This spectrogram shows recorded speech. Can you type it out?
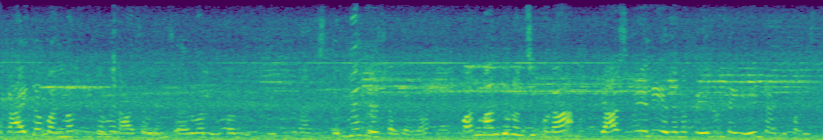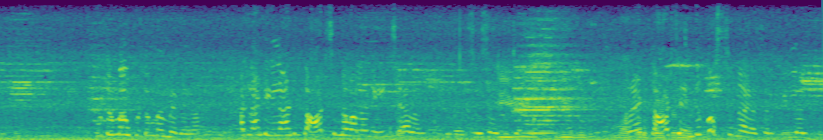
ఆ కాగితం వన్ మంత్ క్రితమే రాశాడని సార్ వాళ్ళు ఇన్ఫార్మ్ రివ్యూ చేశారు కదా. వన్ మంత్ నుంచి కూడా గ్యాస్ పేలి ఏదైనా పేలుంటే ఏంటండి పరిస్థితి? కుటుంబం కుటుంబమే కదా. అట్లాంటి ఇలాంటి థాట్స్ ఉన్న వాళ్ళని ఏం చేయాలనుకుంటున్నారు? సొసైటీ అలాంటి థాట్స్ ఎందుకు వస్తున్నాయి అసలు పిల్లలకి?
